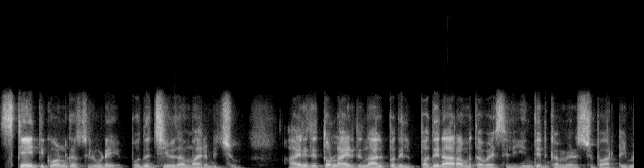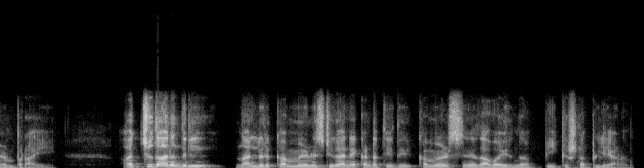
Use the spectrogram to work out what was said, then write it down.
സ്റ്റേറ്റ് കോൺഗ്രസിലൂടെ പൊതുജീവിതം ആരംഭിച്ചു. ആയിരത്തി തൊള്ളായിരത്തി നാൽപ്പതിൽ പതിനാറാമത്തെ വയസ്സിൽ ഇന്ത്യൻ കമ്മ്യൂണിസ്റ്റ് പാർട്ടി മെമ്പറായി. അച്യുതാനന്ദിൽ നല്ലൊരു കമ്മ്യൂണിസ്റ്റുകാരനെ കണ്ടെത്തിയത് കമ്മ്യൂണിസ്റ്റ് നേതാവായിരുന്ന പി കൃഷ്ണപിള്ളിയാണ്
